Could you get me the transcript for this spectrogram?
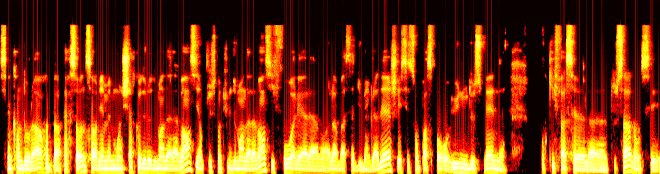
50 dollars par personne, ça revient même moins cher que de le demander à l'avance. Et en plus, quand tu le demandes à l'avance, il faut aller à l'ambassade du Bangladesh, laisser son passeport une ou deux semaines pour qu'il fasse euh, tout ça. Donc c'est,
